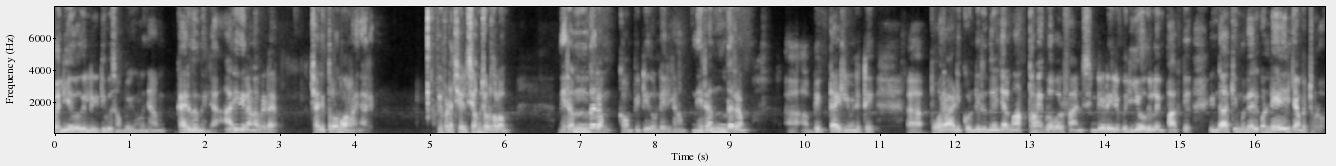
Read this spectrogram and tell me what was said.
വലിയ തോതിൽ ഇടിവ് സംഭവിക്കുന്നത് ഞാൻ കരുതുന്നില്ല. ആ രീതിയിലാണ് അവരുടെ ചരിത്രം എന്ന് പറഞ്ഞു കഴിഞ്ഞാൽ അപ്പോൾ ഇവിടെ ചെൽസി സംബന്ധിച്ചിടത്തോളം നിരന്തരം കോമ്പീറ്റ് ചെയ്തുകൊണ്ടിരിക്കണം നിരന്തരം ബിഗ് ടൈറ്റിന് വേണ്ടിയിട്ട് പോരാടിക്കൊണ്ടിരുന്നു കഴിഞ്ഞാൽ മാത്രമേ ഗ്ലോബൽ ഫാൻസിന്റെ ഇടയിൽ വലിയ തോതിലുള്ള ഇമ്പാക്റ്റ് ഉണ്ടാക്കി മുന്നേറിക്കൊണ്ടേയിരിക്കാൻ പറ്റുള്ളൂ.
